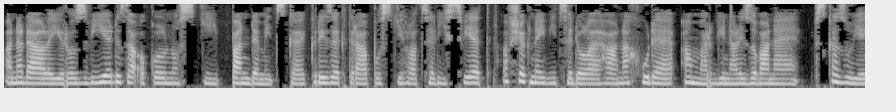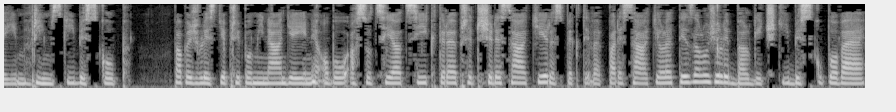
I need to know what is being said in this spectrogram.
a nadále ji rozvíjet za okolností pandemické krize, která postihla celý svět, avšak nejvíce doléhá na chudé a marginalizované, vzkazuje jim římský biskup. Papež v listě připomíná dějiny obou asociací, které před 60 respektive 50 lety založili belgičtí biskupové,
